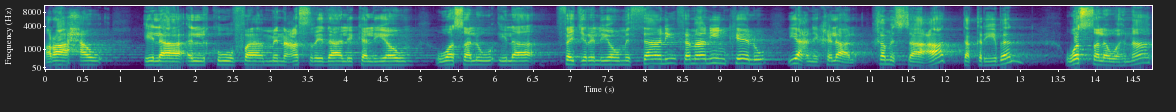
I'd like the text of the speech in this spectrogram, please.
راحوا إلى الكوفة من عصر ذلك اليوم وصلوا إلى فجر اليوم الثاني ثمانين كيلو يعني خلال خمس ساعات تقريبا. وصلوا هناك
